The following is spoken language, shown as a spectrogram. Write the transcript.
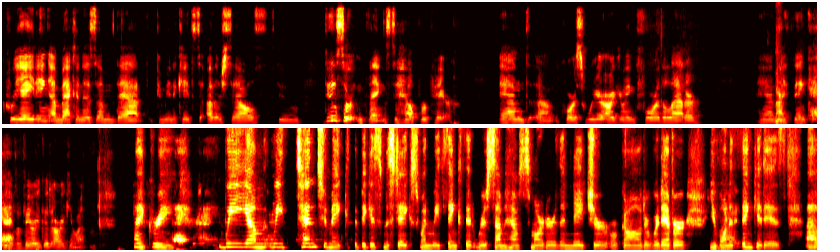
creating a mechanism that communicates to other cells to do certain things to help repair. And um, of course, we're arguing for the latter. And I think we have a very good argument. I agree. We um, we tend to make the biggest mistakes when we think that we're somehow smarter than nature or God or whatever you want right. to think it is. Uh,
